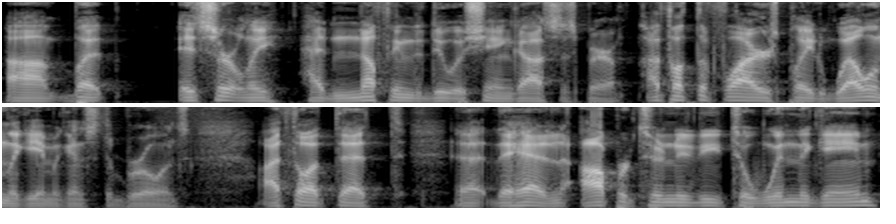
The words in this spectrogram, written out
Um, but it certainly had nothing to do with Shane Gostisbehere. I thought the Flyers played well in the game against the Bruins. I thought that uh, they had an opportunity to win the game,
